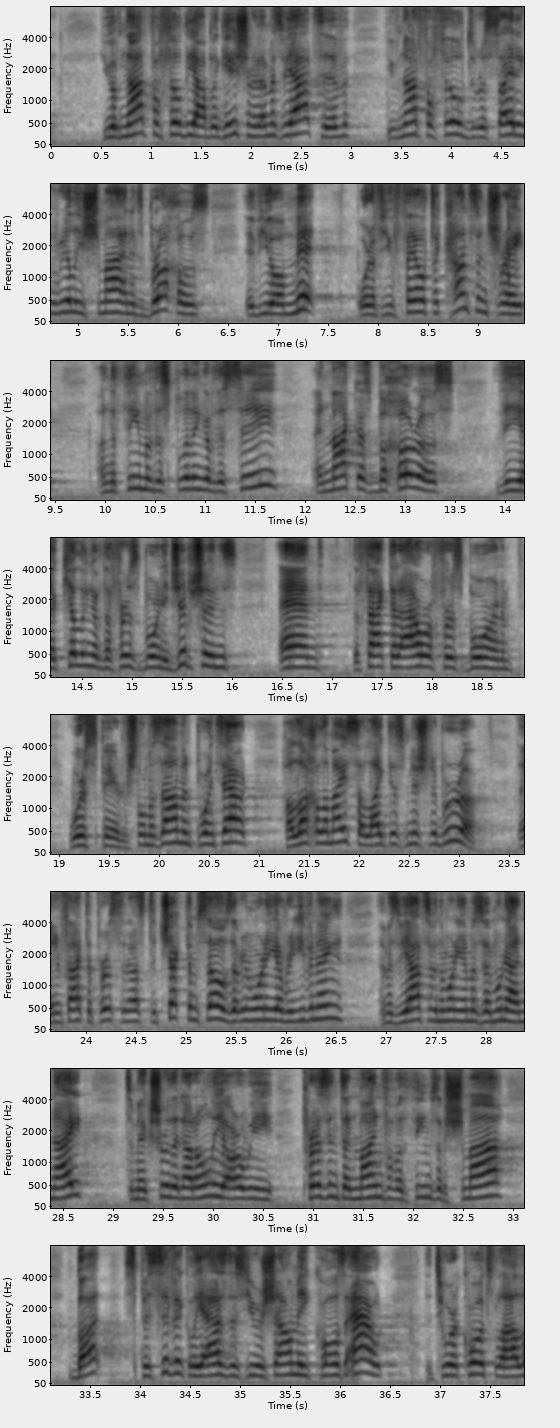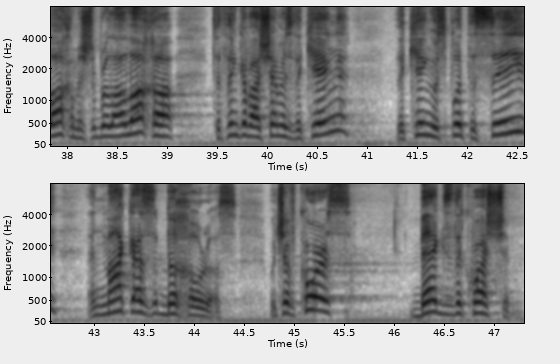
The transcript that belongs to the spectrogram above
You have not fulfilled the obligation of emes. You've not fulfilled reciting really Shema and its brachos if you omit or if you fail to concentrate on the theme of the splitting of the sea and makas bechoros, the uh, killing of the firstborn Egyptians, and the fact that our firstborn were spared. Shlomo Zalman points out halacha lamaisa like this Mishnah Berurah that in fact a person has to check themselves every morning, every evening Emes V'yatziv in the morning, Emes V'emunah at night, to make sure that not only are we present and mindful of the themes of Shema, but specifically as this Yerushalmi calls out, the Torah quotes La Halacha, Mishabur La Halacha, to think of Hashem as the king, the king who split the sea, and Makas Bechoros, which of course begs the question,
